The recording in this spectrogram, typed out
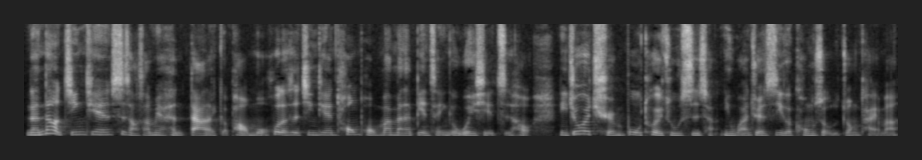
难道今天市场上面很大的一个泡沫，或者是今天通膨慢慢的变成一个威胁之后，你就会全部退出市场，你完全是一个空手的状态吗？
